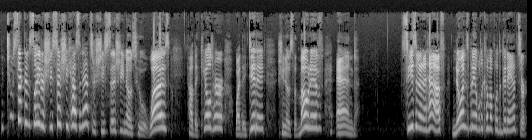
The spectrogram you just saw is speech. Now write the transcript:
Two seconds later, she says she has an answer. She says she knows who it was how they killed her, why they did it. She knows the motive, and season and a half, no one's been able to come up with a good answer.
